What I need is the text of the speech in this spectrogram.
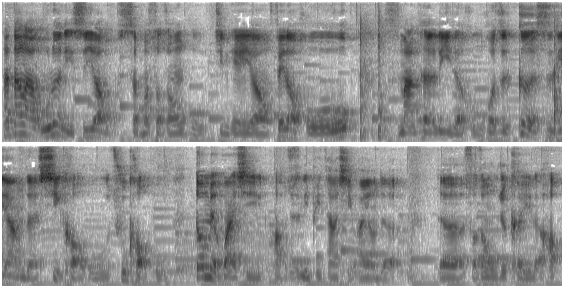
那当然，无论你是用什么手冲壶，今天用飞乐壶、Smart 力的壶，或是各式各样的细口壶、粗口壶都没有关系哈，就是你平常喜欢用的的手冲壶就可以了哈。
